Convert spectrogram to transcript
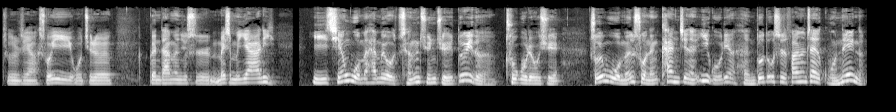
就是这样。所以我觉得跟他们就是没什么压力。以前我们还没有成群结队的出国留学，所以我们所能看见的异国恋很多都是发生在国内的。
